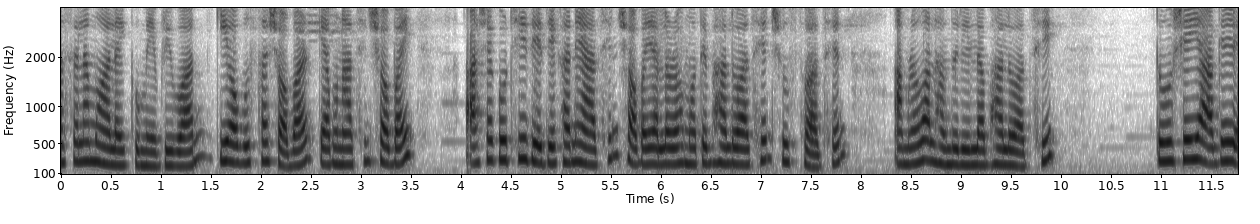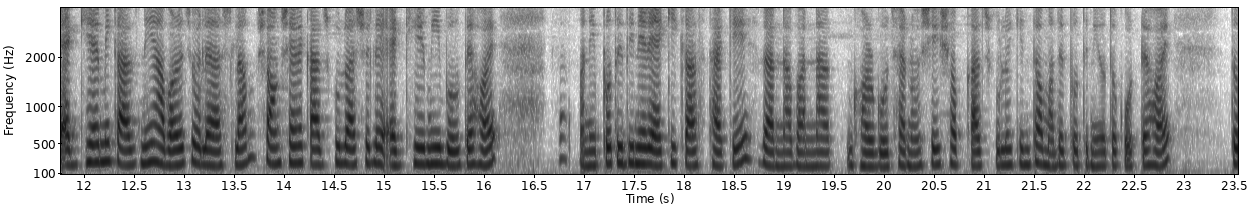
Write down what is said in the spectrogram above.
আসসালামু আলাইকুম, এভরিওয়ান। কি অবস্থা সবার? কেমন আছেন সবাই? আশা করছি যে যেখানে আছেন সবাই আল্লাহ রহমতে ভালো আছেন, সুস্থ আছেন। আমরাও আলহামদুলিল্লাহ ভালো আছি। তো সেই আগের একঘেয়েমি কাজ নিয়ে আবারও চলে আসলাম। সংসারের কাজগুলো আসলে একঘেয়েমি বলতে হয়। মানে প্রতিদিনের একই কাজ থাকে রান্না বান্না ঘর গোছানো, সেই সব কাজগুলো কিন্তু আমাদের প্রতিনিয়ত করতে হয়। তো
